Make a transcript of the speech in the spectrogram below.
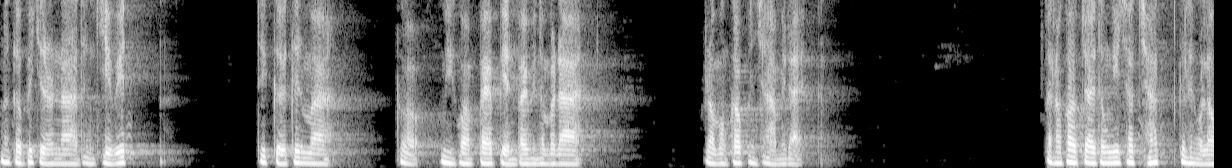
แล้วก็พิจารณาถึงชีวิต ที่เกิดขึ้นมา ก็มีความแปรเปลี่ยนไปเป็นธรรมดา เราบังคับบัญชาไม่ได้ แต่เราเข้าใจตรงนี้ชัดๆ ก็เรียกว่าเรา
